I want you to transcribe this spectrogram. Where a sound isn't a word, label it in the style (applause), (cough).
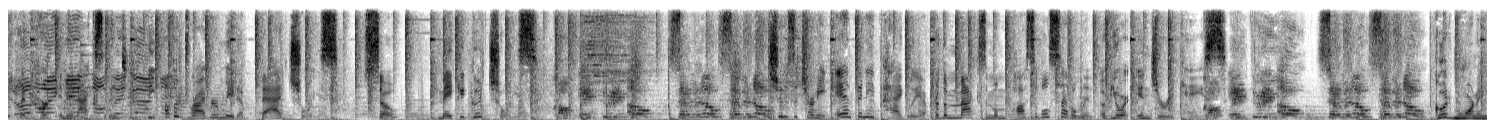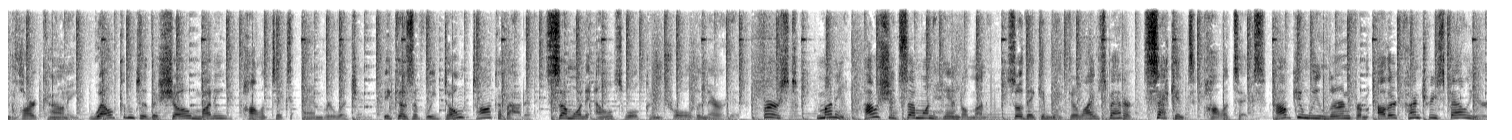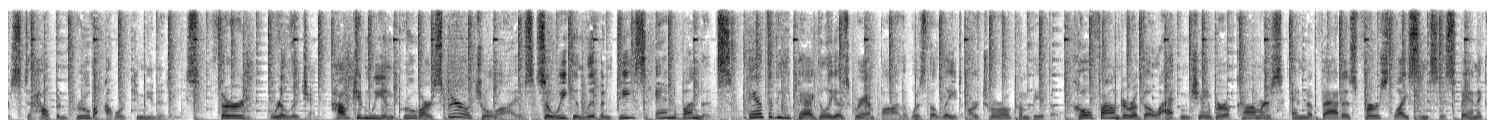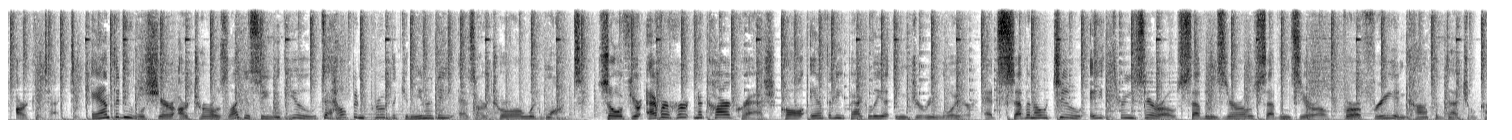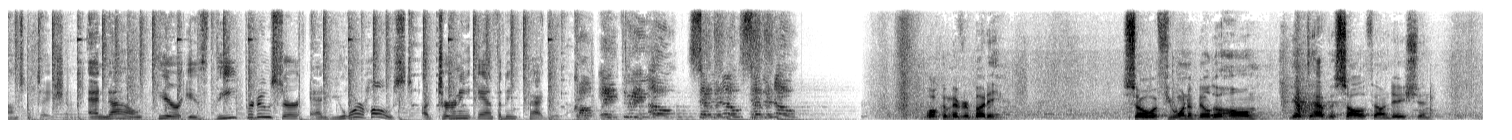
you've been hurt in an accident, the other driver made a bad choice. So, make a good choice. Call 830-7070. Choose attorney Anthony Paglia for the maximum possible settlement of your injury case. Call 830-7070. Good morning, Clark County. Welcome to the show Money, Politics, and Religion. Because if we don't talk about it, someone else will control the narrative. First, money. How should someone handle money so they can make their lives better? Second, politics. How can we learn from other countries' failures to help improve our communities? Third, religion. How can we improve our spiritual lives so we can live in peace and abundance? Anthony Paglia's grandpa was the late Arturo Gambito, co founder of the Latin Chamber of Commerce and Nevada's first licensed Hispanic architect. Anthony will share Arturo's legacy with you to help improve the community as Arturo would want. So if you're ever hurt in a car crash, call Anthony Paglia Injury Lawyer at 702 830 7070 for a free and confidential consultation. And now, here is the producer and your host, Attorney Anthony Paglia. Call 830-7070. Welcome, everybody. So, if you want to build a home, you have to have a solid foundation.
